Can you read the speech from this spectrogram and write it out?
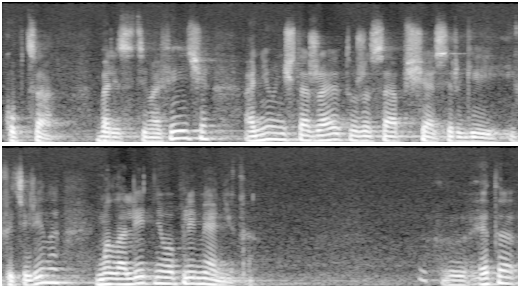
купца Бориса Тимофеевича, они уничтожают уже сообща Сергей и Катерина малолетнего племянника. Э, это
